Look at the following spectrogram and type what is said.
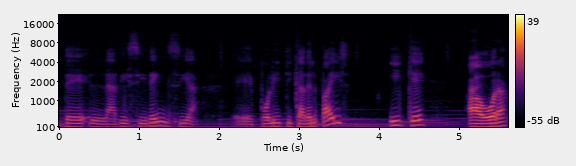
de la disidencia eh, política del país y que ahora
